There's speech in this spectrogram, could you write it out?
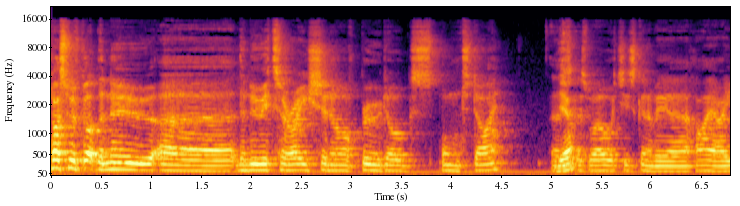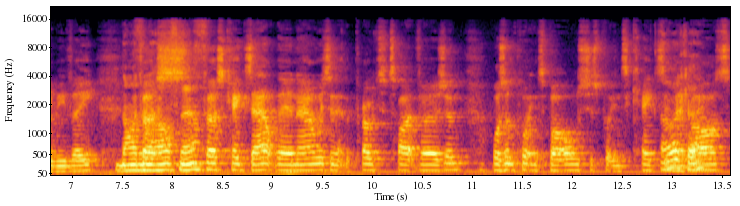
Plus, we've got the new uh, the new iteration of Brewdog's Born to Die. As, Yeah. as well, which is going to be a higher ABV. Nine and a half first, now. First kegs out there now, isn't it? The prototype version wasn't put into bottles, just put into kegs in Oh, their bars.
